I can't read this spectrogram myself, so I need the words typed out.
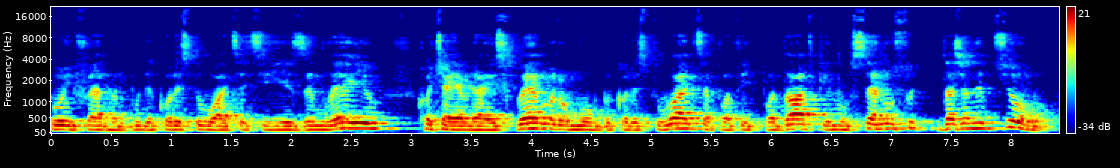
той фермер буде користуватися цією землею, хоча являюсь фермером, мов би користуватися, платити податки. Ну все, ну суть навіть не в цьому.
